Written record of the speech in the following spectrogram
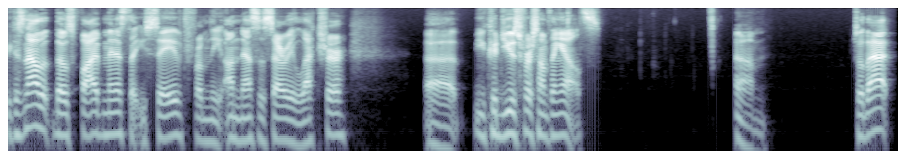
because now that those five minutes that you saved from the unnecessary lecture, uh, you could use for something else. Um, so that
